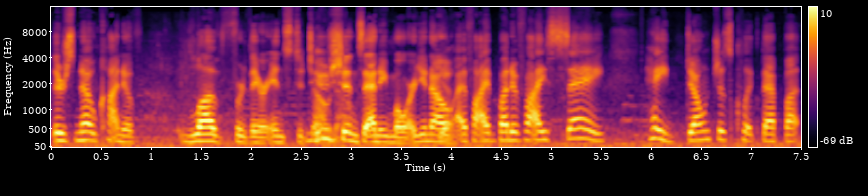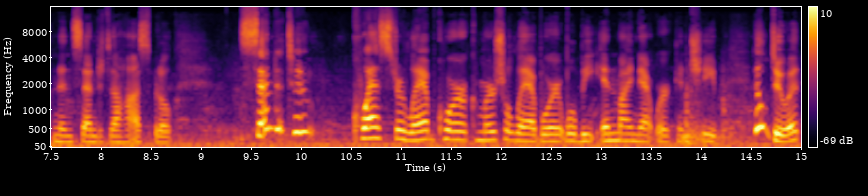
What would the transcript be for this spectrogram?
there's no kind of love for their institutions no, no. anymore. You know, yeah. if I but if I say, hey, don't just click that button and send it to the hospital, send it to Quest or LabCorp or commercial lab where it will be in my network and cheap. He'll do it.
